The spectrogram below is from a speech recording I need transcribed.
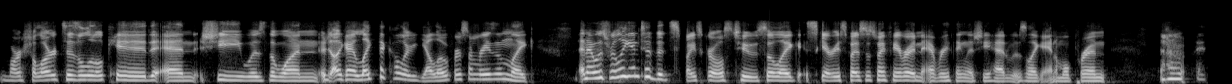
martial arts as a little kid, and she was the one like I liked the color yellow for some reason. Like and I was really into the Spice Girls too. So like Scary Spice was my favorite, and everything that she had was like animal print. It,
